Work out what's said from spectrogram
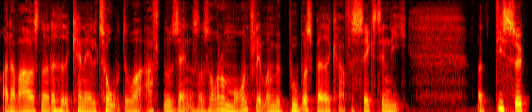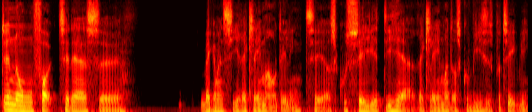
og der var også noget, der hed Kanal 2. Det var aftenudsendelsen. Så var der Morgenflimmer med Bubbers badekar fra 6 til 9. Og de søgte nogle folk til deres, øh, hvad kan man sige, reklameafdeling, til at skulle sælge de her reklamer, der skulle vises på tv.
